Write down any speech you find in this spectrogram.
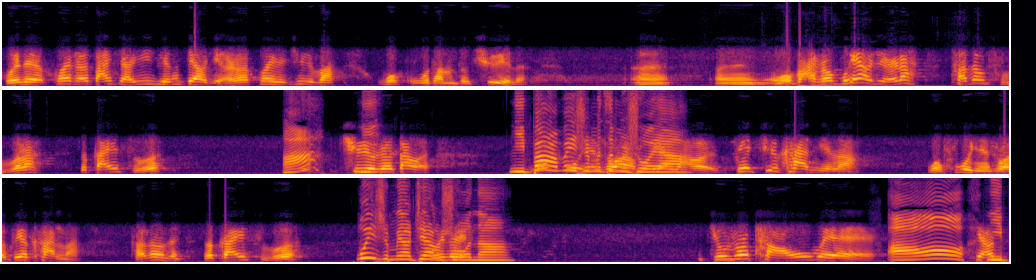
回来快点打小玉瓶掉井了，快点去吧。我姑他们都去了，嗯嗯，我爸说不要紧了，他都死了，就该死。啊？去了到，你爸为什么这么说呀？别别去看你了，我父亲说别看了，他都他该死，为什么要这样说呢？就说逃呗。哦，你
